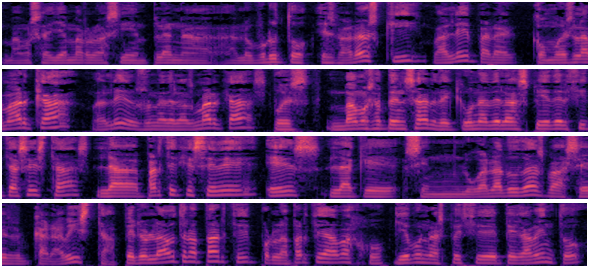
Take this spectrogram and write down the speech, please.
vamos a llamarlo así en plan a, lo bruto, Swarovski, ¿vale? Para, como es la marca, ¿vale? Es una de las marcas, pues vamos a pensar de que una de las piedras citas estas, la parte que se ve es la que, sin lugar a dudas, va a ser cara vista, pero la otra parte, por la parte de abajo, lleva una especie de pegamento,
